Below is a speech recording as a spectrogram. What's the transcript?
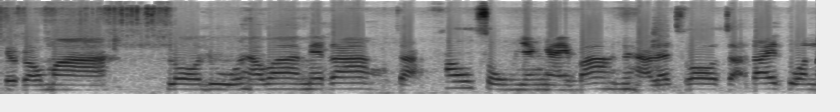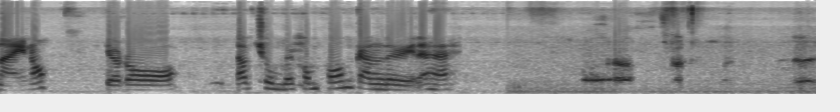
เดี๋ยวเรามารอดูนะคะว่าแม่ร่างจะเข้าทรงยังไงบ้างนะคะ และก็จะได้ตัวไหนเนาะเดี๋ยวรอรับชมไปพร้อมๆกันเลยนะคะครับชัดเลย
